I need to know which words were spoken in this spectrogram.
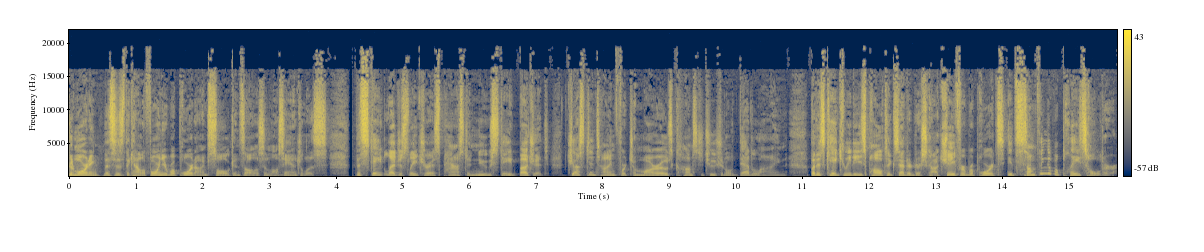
Good morning. This is the California Report. I'm Saul Gonzalez in Los Angeles. The state legislature has passed a new state budget just in time for tomorrow's constitutional deadline. But as KQED's politics editor Scott Shafer reports, it's something of a placeholder.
